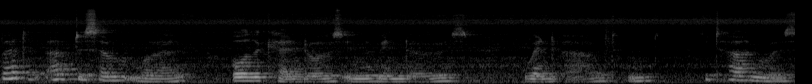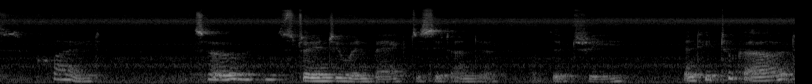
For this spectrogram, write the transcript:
But after some while, all the candles in the windows went out and the town was quiet. So the stranger went back to sit under the tree and he took out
